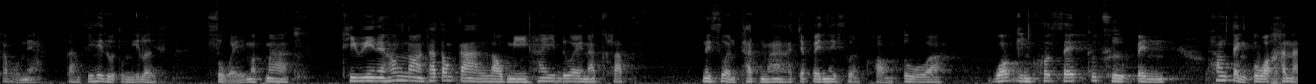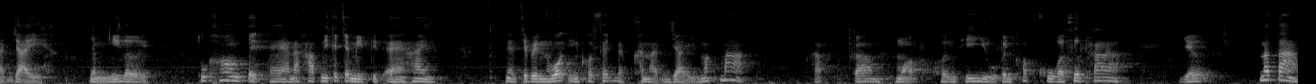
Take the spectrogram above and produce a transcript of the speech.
ครับผมเนี่ยตามที่ให้ดูตรงนี้เลย สวยมากๆ ทีวีในห้องนอนถ้าต้องการเรามีให้ด้วยนะครับ ในส่วนถัดมาจะเป็นในส่วนของตัว walk-in closet ก็คือเป็นห้องแต่งตัวขนาดใหญ่อย่างนี้เลย ทุกห้องติดแอร์นะครับ นี่ก็จะมีติดแอร์ให้ เนี่ยจะเป็น walk-in closet แบบขนาดใหญ่มากๆครับ ก็เหมาะคนที่อยู่เป็นครอบครัวเสื้อผ้า เยอะหน้าต่าง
